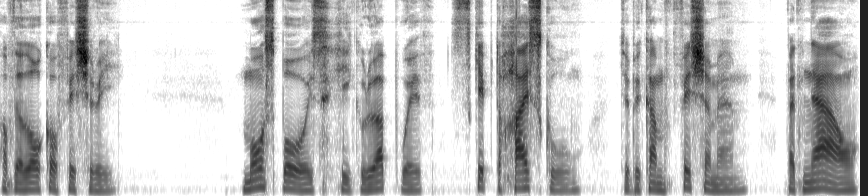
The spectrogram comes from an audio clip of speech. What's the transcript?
of the local fishery. Most boys he grew up with skipped high school to become fishermen, but now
